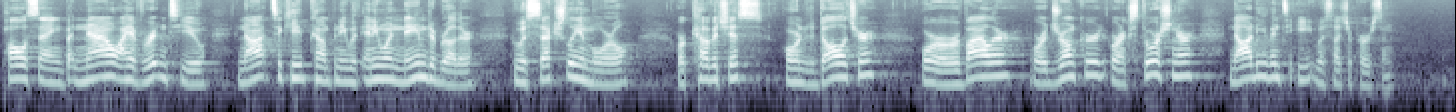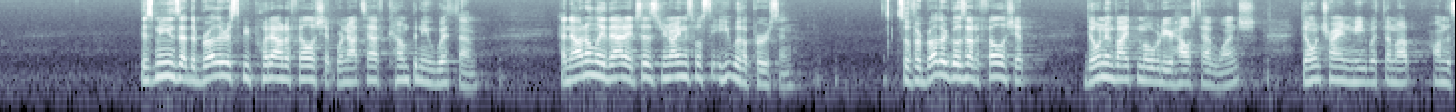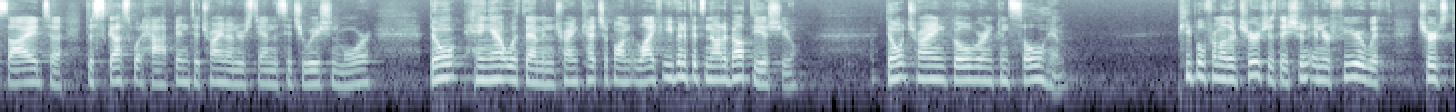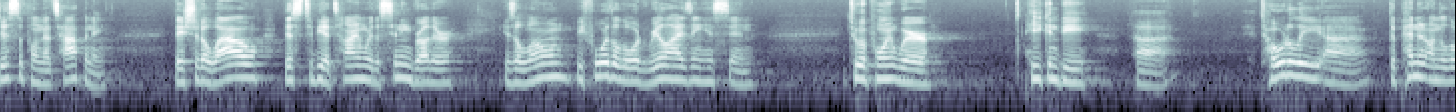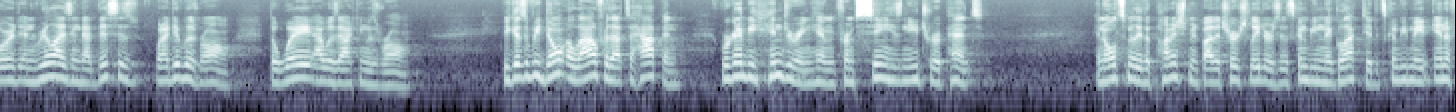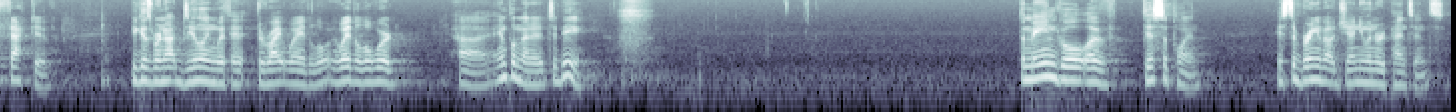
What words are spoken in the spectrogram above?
Paul is saying, But now I have written to you not to keep company with anyone named a brother who is sexually immoral, or covetous, or an idolater, or a reviler, or a drunkard, or an extortioner, not even to eat with such a person. This means that the brother is to be put out of fellowship. We're not to have company with them. And not only that, it says you're not even supposed to eat with a person. So if a brother goes out of fellowship, don't invite them over to your house to have lunch. Don't try and meet with them up on the side to discuss what happened, to try and understand the situation more. Don't hang out with them and try and catch up on life, even if it's not about the issue. Don't try and go over and console him. People from other churches, they shouldn't interfere with church discipline that's happening. They should allow this to be a time where the sinning brother is alone before the Lord, realizing his sin, to a point where he can be uh, totally uh, dependent on the Lord and realizing that this is what I did was wrong. The way I was acting was wrong. Because if we don't allow for that to happen, we're going to be hindering him from seeing his need to repent. And ultimately, the punishment by the church leaders is going to be neglected, it's going to be made ineffective because we're not dealing with it the right way, the, way the Lord uh, implemented it to be. The main goal of discipline is to bring about genuine repentance.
